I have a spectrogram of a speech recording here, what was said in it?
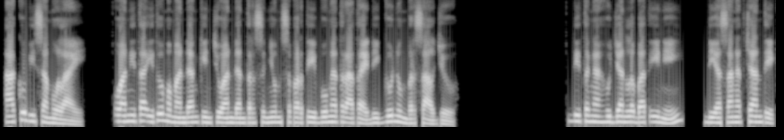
aku bisa mulai. Wanita itu memandang kincuan dan tersenyum seperti bunga teratai di gunung bersalju. Di tengah hujan lebat ini, dia sangat cantik,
